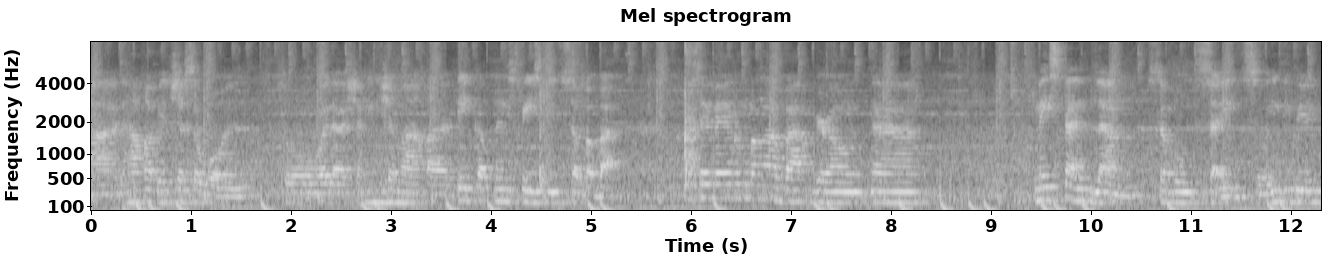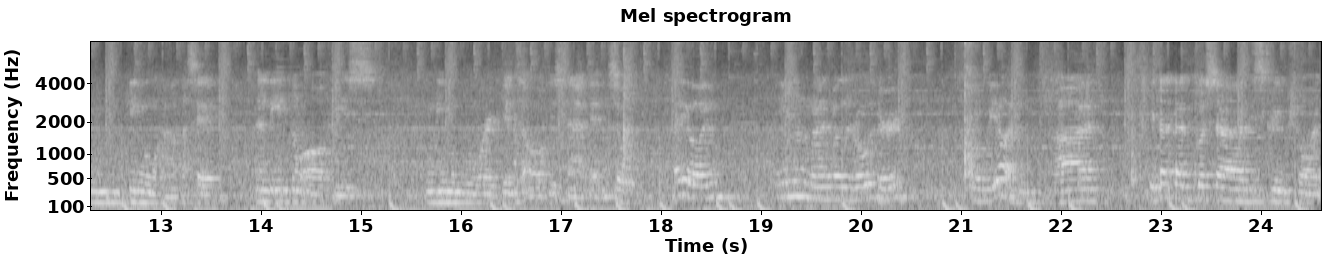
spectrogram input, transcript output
ah, nakakabit siya sa wall. So, wala siya, hindi siya makaka-take up ng space dito sa baba. Kasi merong mga background na may stand lang sa both sides. So, hindi ko yun kinuha kasi ang liit office. Hindi mag-work yun sa office natin. So, ayun, yun yung manual roller. So, yun. Ah, itatag ko sa description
